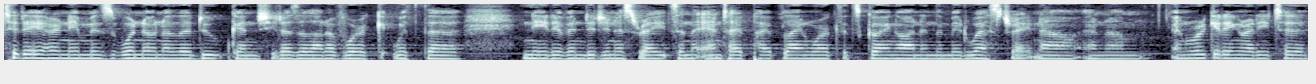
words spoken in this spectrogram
today. Her name is Winona LaDuke, and she does a lot of work with the native indigenous rights and the anti pipeline work that's going on in the Midwest right now. And, um, and we're getting ready to,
